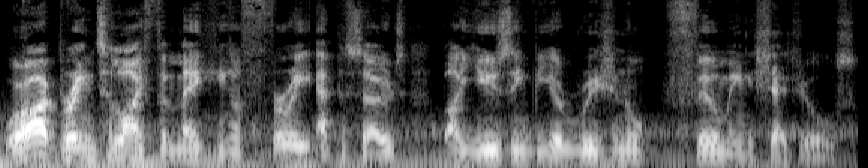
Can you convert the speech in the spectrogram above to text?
where I bring to life the making of three episodes by using the original filming schedules.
